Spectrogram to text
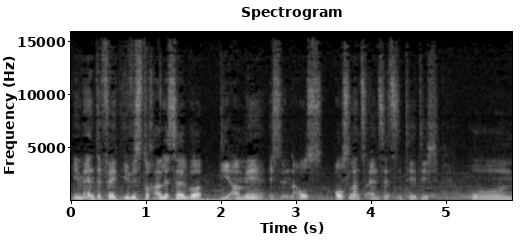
Im Endeffekt, ihr wisst doch alle selber, die Armee ist in Aus Auslandseinsätzen tätig und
